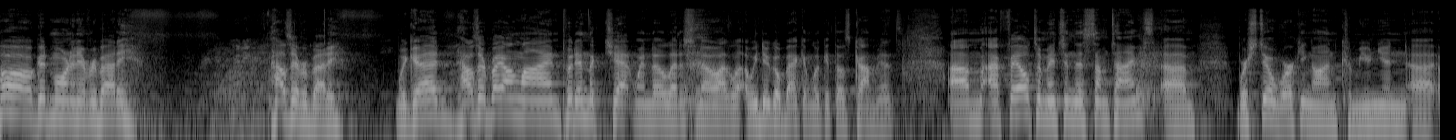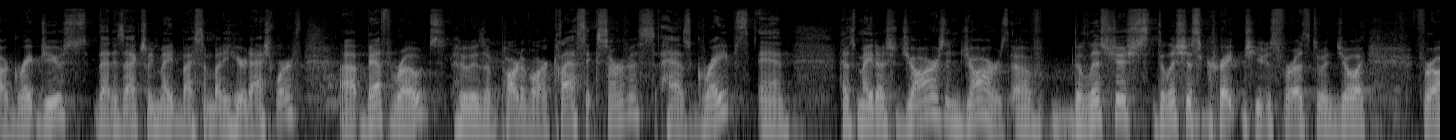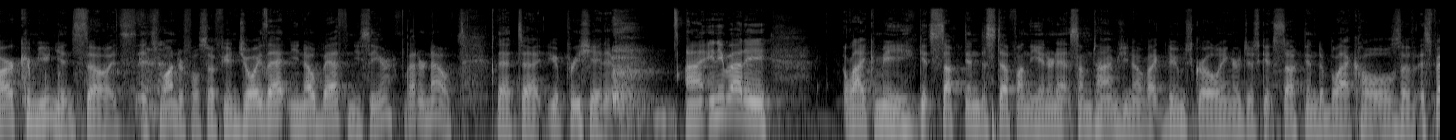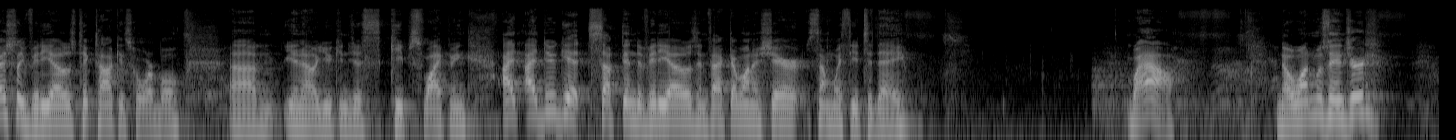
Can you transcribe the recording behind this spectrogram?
Oh, good morning, everybody. How's everybody? We good? How's everybody online? Put in the chat window. Let us know. I, we do go back and look at those comments. Um, I fail to mention this sometimes. Um, we're still working on communion uh, or grape juice that is actually made by somebody here at Ashworth. Uh, Beth Rhodes, who is a part of our classic service, has grapes and has made us jars and jars of delicious, delicious grape juice for us to enjoy for our communion. So it's, it's wonderful. So if you enjoy that and you know Beth and you see her, let her know that uh, you appreciate it. Uh, anybody like me get sucked into stuff on the internet sometimes, you know, like doom scrolling or just get sucked into black holes of especially videos. TikTok is horrible. Um, you know, you can just keep swiping. I, I do get sucked into videos. In fact, I want to share some with you today. Wow. No one was injured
